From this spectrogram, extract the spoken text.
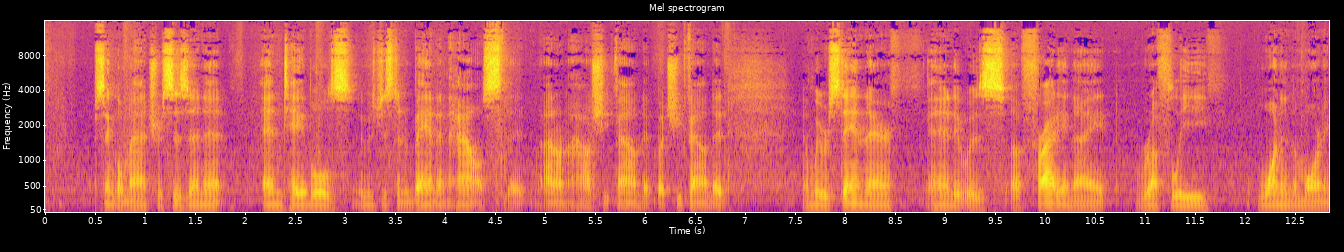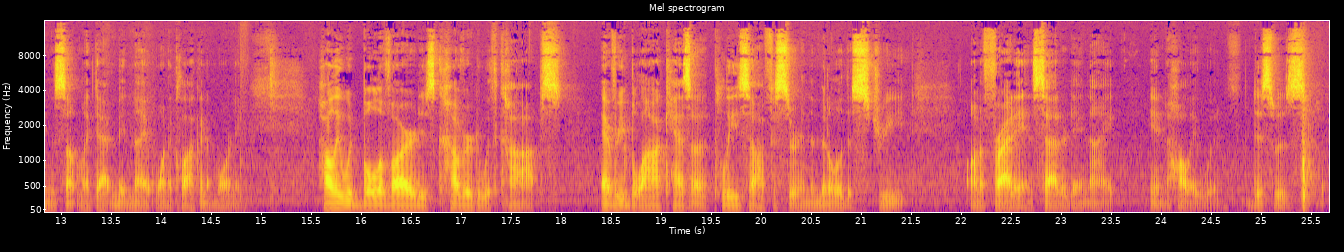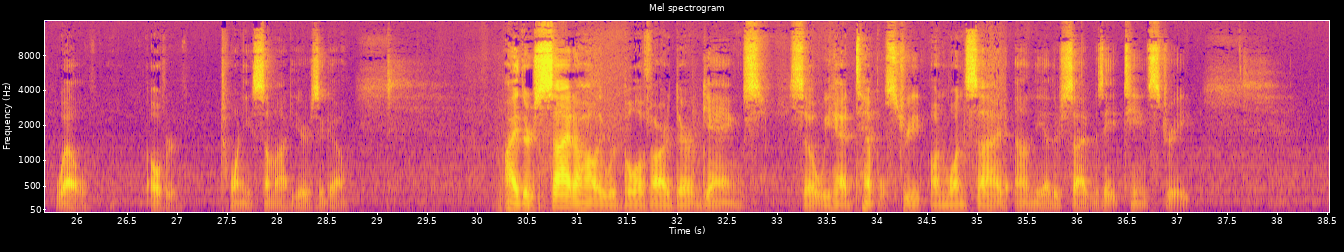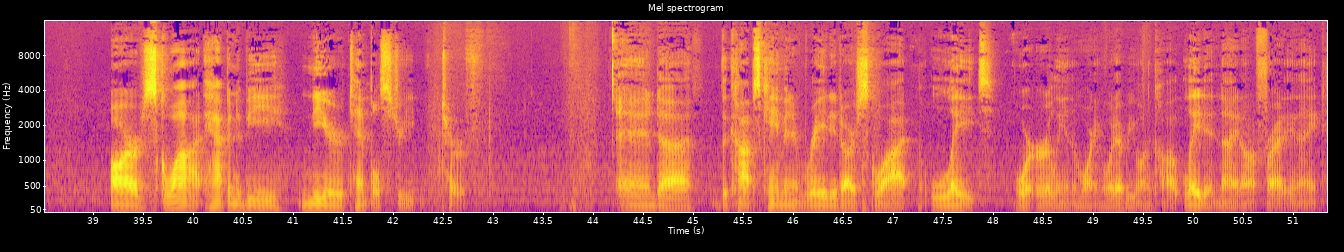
single mattresses in it, end tables. It was just an abandoned house that I don't know how she found it, but she found it. And we were staying there, and it was a Friday night, roughly one in the morning, something like that, midnight, one o'clock in the morning. Hollywood Boulevard is covered with cops. Every block has a police officer in the middle of the street on a Friday and Saturday night in Hollywood. This was well over 20 some odd years ago. Either side of Hollywood Boulevard, there are gangs. So we had Temple Street on one side, on the other side was 18th Street. Our squat happened to be near Temple Street turf and uh, the cops came in and raided our squat late or early in the morning, whatever you want to call it, late at night on a Friday night.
